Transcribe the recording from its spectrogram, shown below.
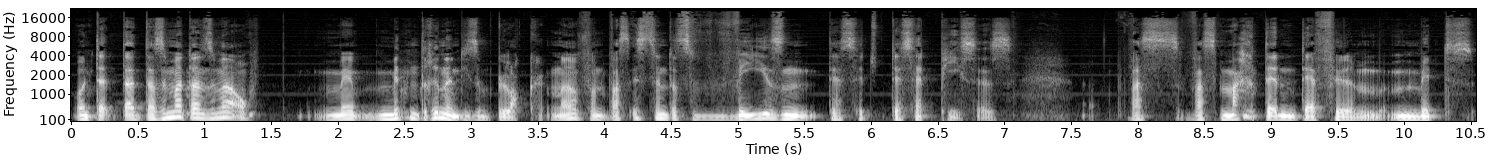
Und da, da, da sind wir, da sind wir auch mittendrin in diesem Block, ne? Von was ist denn das Wesen der, Set, der Set Pieces? Was, was macht denn der Film mit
